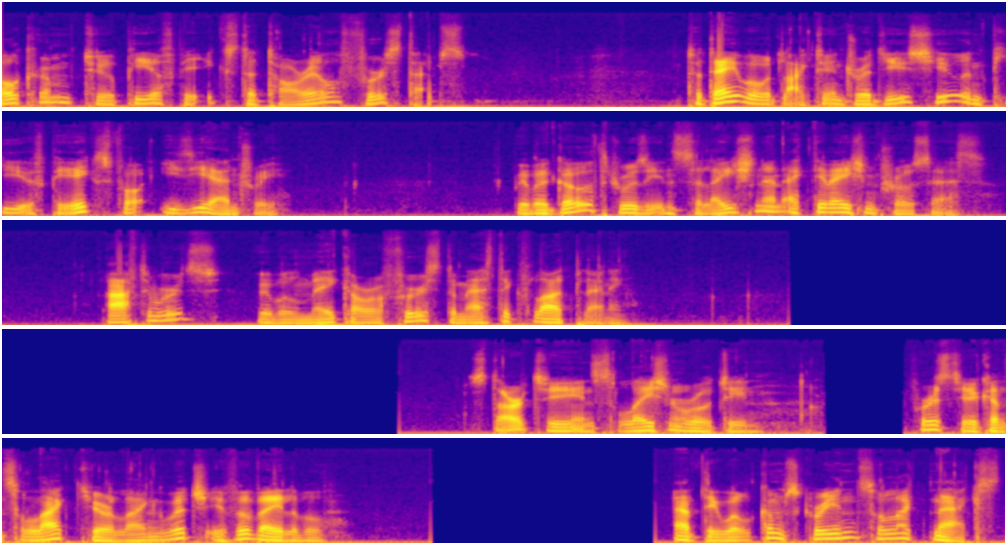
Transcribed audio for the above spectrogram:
Welcome to PFPX tutorial First Steps. Today we would like to introduce you in PFPX for easy entry. We will go through the installation and activation process. Afterwards, we will make our first domestic flight planning. Start the installation routine. First you can select your language if available. At the welcome screen select Next.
